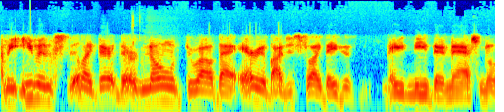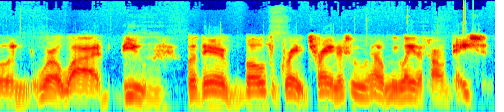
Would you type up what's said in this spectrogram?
I mean, even still, like they're they're known throughout that area, but I just feel like they just they need their national and worldwide view. But they're both great trainers who helped me lay the foundation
